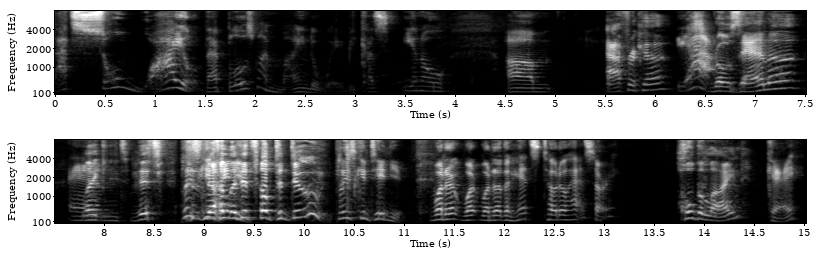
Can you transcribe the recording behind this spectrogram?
that's so wild. That blows my mind away because you know, um, Africa, Yeah. Rosanna, like this Please does not lend continue. itself to Dune. please continue. What are what what other hits Toto has? Sorry. Hold the line. Okay.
